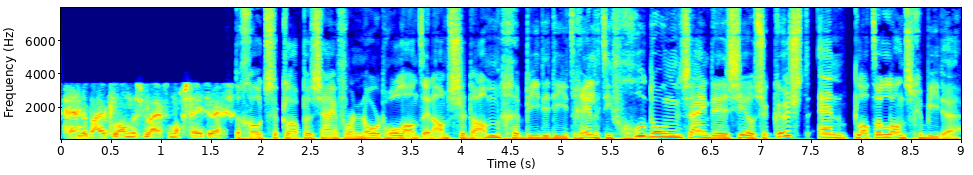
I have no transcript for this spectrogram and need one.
En de buitenlanders blijven nog steeds weg. De grootste klappen zijn voor Noord-Holland en Amsterdam. Gebieden die het relatief goed doen zijn de Zeeuwse kust en plattelandsgebieden.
